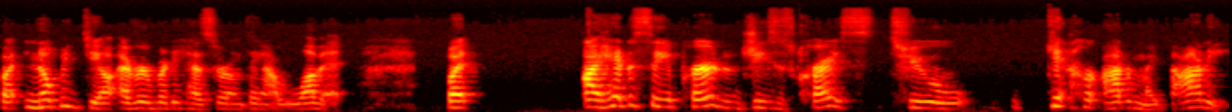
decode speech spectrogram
but no big deal. Everybody has their own thing. I love it. But i had to say a prayer to jesus christ to get her out of my body.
